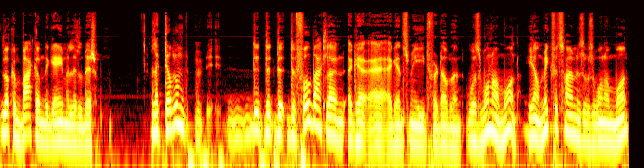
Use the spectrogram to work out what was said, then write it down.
looking back on the game a little bit. Like Dublin, the the, the, full back line uh, against Meath for Dublin was one on one. You know, Mick Fitzsimons was one on one.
